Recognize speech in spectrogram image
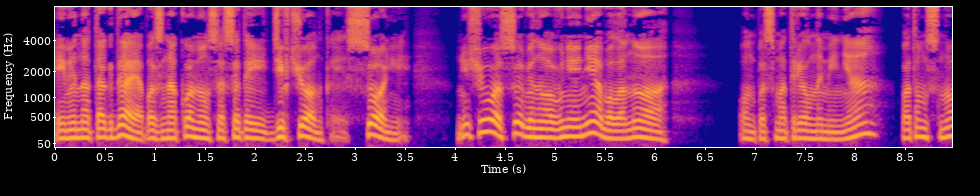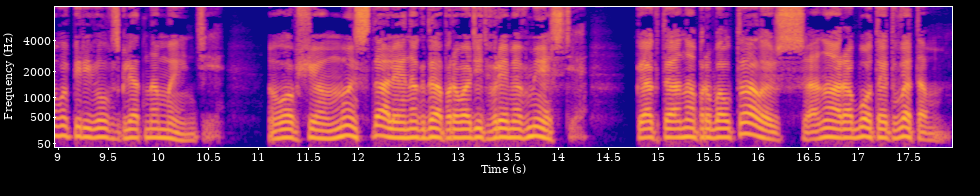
Именно тогда я познакомился с этой девчонкой, с Соней». Ничего особенного в ней не было, но...» Он посмотрел на меня, потом снова перевел взгляд на Мэнди. «В общем, мы стали иногда проводить время вместе. Как-то она проболталась, она работает в этом...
